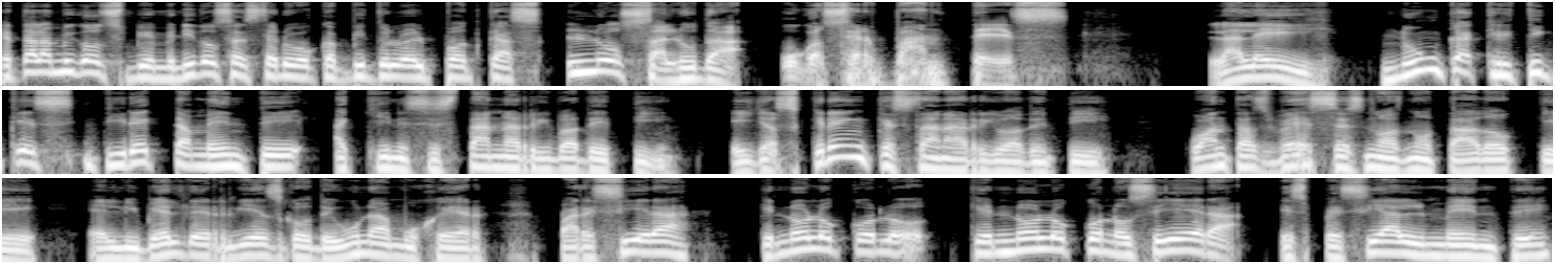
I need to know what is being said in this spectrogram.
¿Qué tal amigos? Bienvenidos a este nuevo capítulo del podcast. Los saluda Hugo Cervantes. La ley. Nunca critiques directamente a quienes están arriba de ti. Ellas creen que están arriba de ti. ¿Cuántas veces no has notado que el nivel de riesgo de una mujer pareciera que no lo, que no lo conociera, especialmente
